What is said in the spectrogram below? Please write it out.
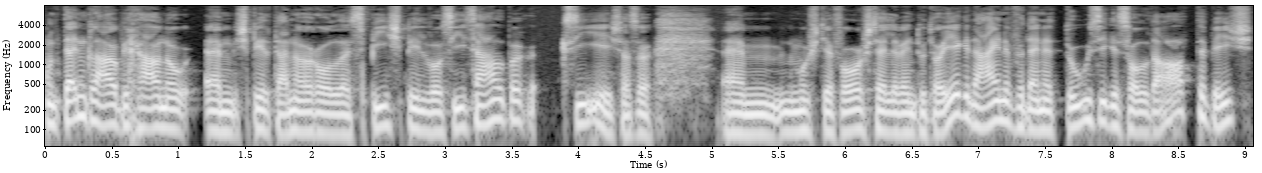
und dann glaube ich auch noch, ähm, spielt auch noch eine Rolle das Beispiel, wo sie selber war. Also, ähm, du musst dir vorstellen, wenn du da irgendeiner von diesen tausenden Soldaten bist,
